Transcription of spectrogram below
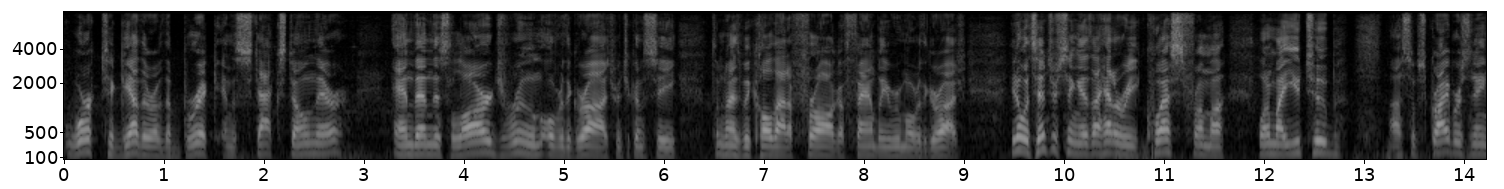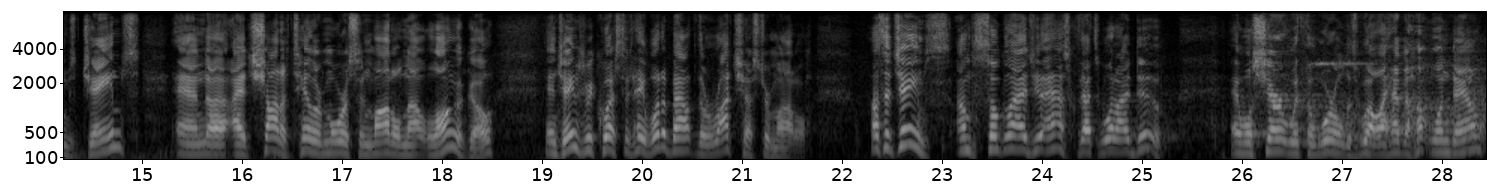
work together of the brick and the stacked stone there. And then this large room over the garage, which you're going to see. Sometimes we call that a frog, a family room over the garage. You know what's interesting is I had a request from uh, one of my YouTube uh, subscribers named James and uh, I had shot a Taylor Morrison model not long ago, and James requested, hey, what about the Rochester model? I said, James, I'm so glad you asked. That's what I do. And we'll share it with the world as well. I had to hunt one down.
